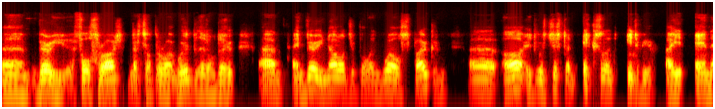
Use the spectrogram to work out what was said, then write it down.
um, very forthright, that's not the right word, but that'll do, um, and very knowledgeable and well spoken. Uh, oh, it was just an excellent interview, a, an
